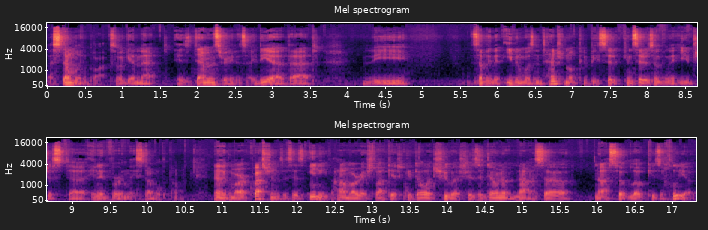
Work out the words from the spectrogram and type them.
a stumbling block. So again, that is demonstrating this idea that the something that even was intentional could be considered something that you just uh, inadvertently stumbled upon. Now the Gemara questions. It says, "Ini v'hamar reish lakish gedolat shuva shezidono nasa nasot lo kizachuyot."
